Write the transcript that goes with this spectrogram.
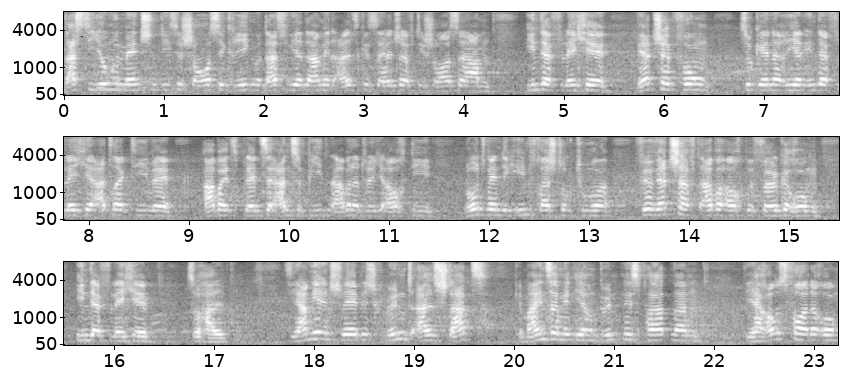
dass die jungen Menschen diese Chance kriegen und dass wir damit als Gesellschaft die Chance haben, in der Fläche Wertschöpfung zu generieren, in der Fläche attraktive Arbeitsplätze anzubieten, aber natürlich auch die notwendige Infrastruktur für Wirtschaft, aber auch Bevölkerung in der Fläche zu halten. Sie haben hier in Schwäbisch Gmünd als Stadt gemeinsam mit Ihren Bündnispartnern die Herausforderung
